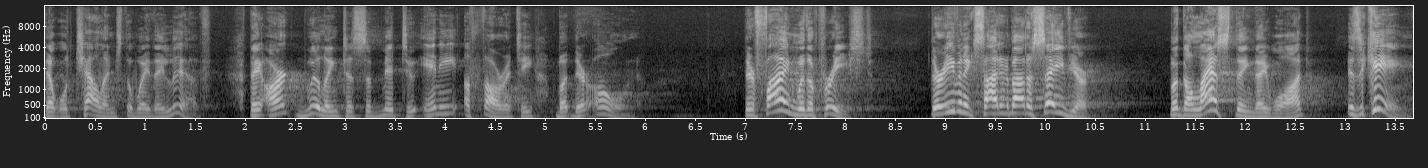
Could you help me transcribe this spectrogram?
that will challenge the way they live. They aren't willing to submit to any authority but their own. They're fine with a priest. They're even excited about a savior. But the last thing they want is a king.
